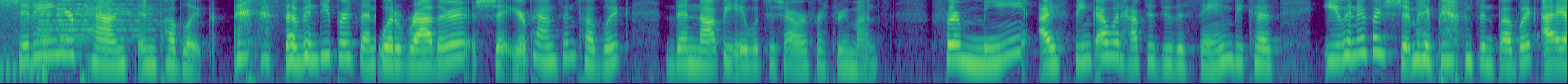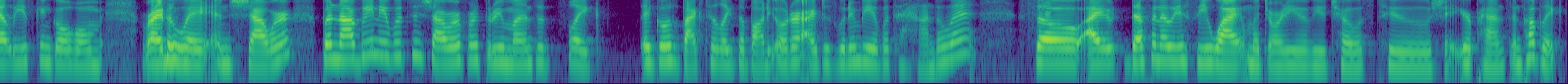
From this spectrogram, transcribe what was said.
shitting your pants in public. 70% would rather shit your pants in public than not be able to shower for three months. For me, I think I would have to do the same because even if I shit my pants in public, I at least can go home right away and shower. But not being able to shower for three months, it's like it goes back to like the body odor. I just wouldn't be able to handle it. So I definitely see why majority of you chose to shit your pants in public.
